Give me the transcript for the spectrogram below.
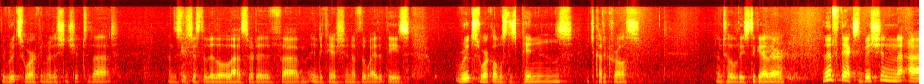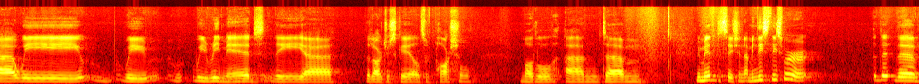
the routes work in relationship to that. And this is just a little uh, sort of um, indication of the way that these routes work almost as pins which cut across and hold these together. And then for the exhibition, uh, we, we, we remade the, uh, the larger scale sort of partial model and um, we made a decision. I mean, these, these were the,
